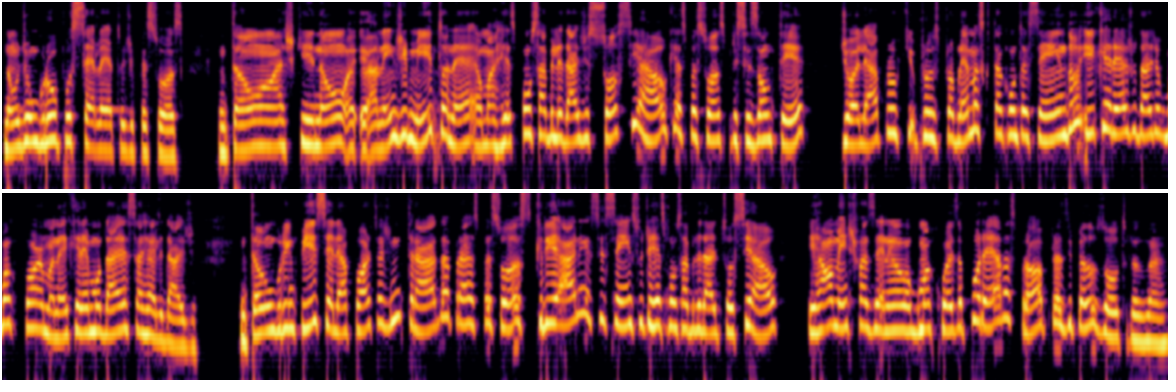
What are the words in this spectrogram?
Não de um grupo seleto de pessoas. Então, acho que não, além de mito, né? É uma responsabilidade social que as pessoas precisam ter de olhar para os problemas que está acontecendo e querer ajudar de alguma forma, né? Querer mudar essa realidade. Então, o Greenpeace ele é a porta de entrada para as pessoas criarem esse senso de responsabilidade social e realmente fazerem alguma coisa por elas próprias e pelos outros, né?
